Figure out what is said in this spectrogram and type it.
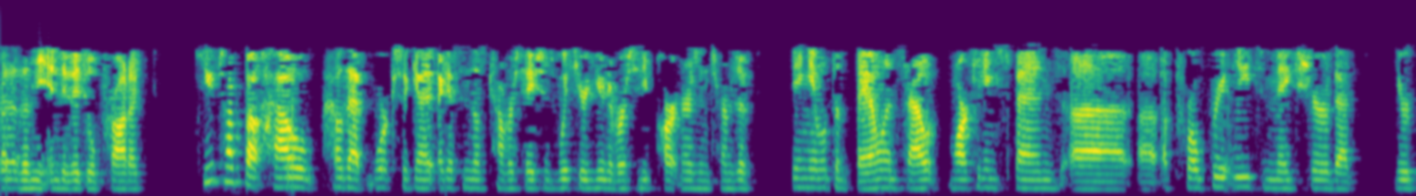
rather than the individual product. Can you talk about how that works again, I guess, in those conversations with your university partners in terms of being able to balance out marketing spend uh, appropriately to make sure that your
